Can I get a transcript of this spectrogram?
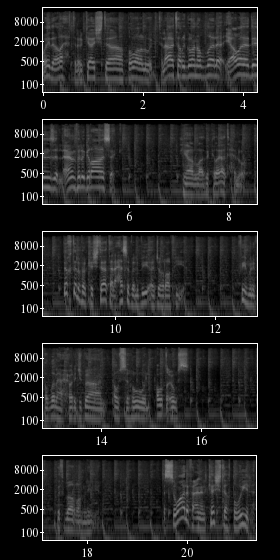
وإذا رحت للكشتة طول الوقت لا ترقون الضلع يا ولد انزل انفلق راسك. يا الله ذكريات حلوة. تختلف الكشتات على حسب البيئة الجغرافية. في من يفضلها حول جبال أو سهول أو طعوس. كثبان رملية. السوالف عن الكشتة طويلة.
